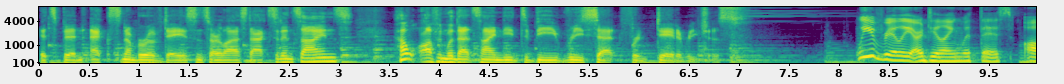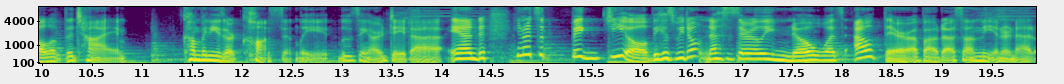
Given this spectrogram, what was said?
it's been X number of days since our last accident signs. How often would that sign need to be reset for data breaches? We really are dealing with this all of the time. Companies are constantly losing our data. And, you know, it's a big deal because we don't necessarily know what's out there about us on the internet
